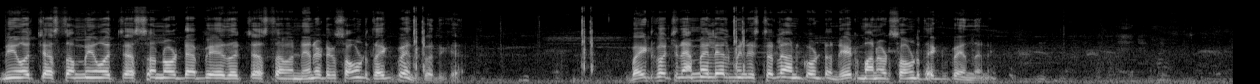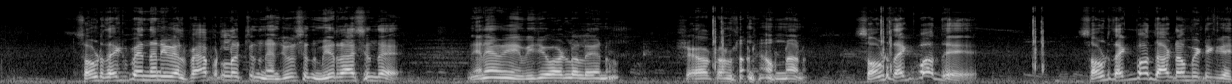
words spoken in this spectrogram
మేము వచ్చేస్తాం మేము వచ్చేస్తాం నూట డెబ్బై ఐదు వచ్చేస్తాం అని నిన్నటికి సౌండ్ తగ్గిపోయింది కొద్దిగా. బయటకు వచ్చిన ఎమ్మెల్యేలు మినిస్టర్లు అనుకుంటాను రేటు మనోడు సౌండ్ తగ్గిపోయిందని? సౌండ్ తగ్గిపోయిందని వీళ్ళ పేపర్లో వచ్చింది నేను చూసింది మీరు రాసిందే. నేనేమి విజయవాడలో లేను శ్రీకాకుళంలోనే ఉన్నాను. సౌండ్ తగ్గిపోద్ది. సౌండ్ తగ్గిపోద్ది ఆటోమేటిక్గా.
